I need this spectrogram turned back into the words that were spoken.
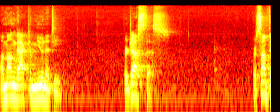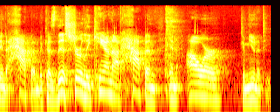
among that community for justice, for something to happen, because this surely cannot happen in our community.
